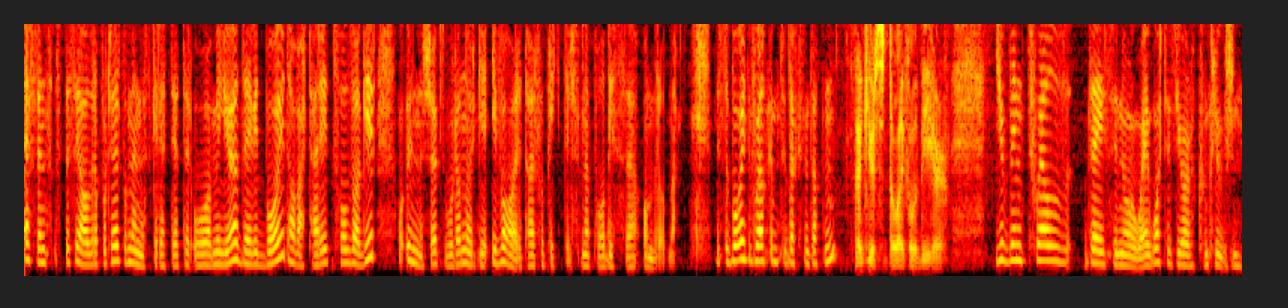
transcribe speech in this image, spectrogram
FNs spesialrapportør på menneskerettigheter og miljø, David Boyd, har vært her i tolv dager og undersøkt hvordan Norge ivaretar forpliktelsene på disse områdene. Mr. Boyd, welcome to Dagsnytt 18. Thank you. It's delightful to be here. You've been 12 days in Norway. What is your conclusion?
